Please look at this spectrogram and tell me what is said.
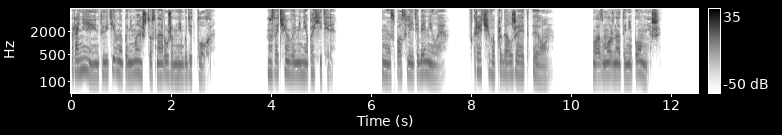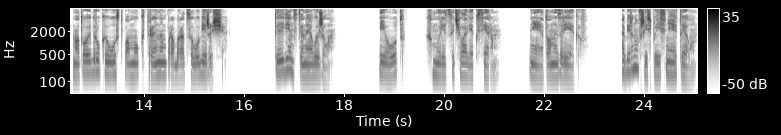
Роняю, интуитивно понимаю, что снаружи мне будет плохо. Но зачем вы меня похитили? Мы спасли тебя, милая. Вкратчиво продолжает Эон. Возможно, ты не помнишь, но твой друг Иуст помог Тренам пробраться в убежище. Ты единственная выжила. Иуд, хмурится человек в сером, нет, он из реков. Обернувшись, поясняет Эон.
